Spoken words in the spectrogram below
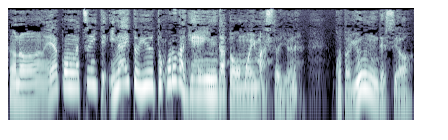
その、エアコンがついていないというところが原因だと思いますというね、ことを言うんですよ。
